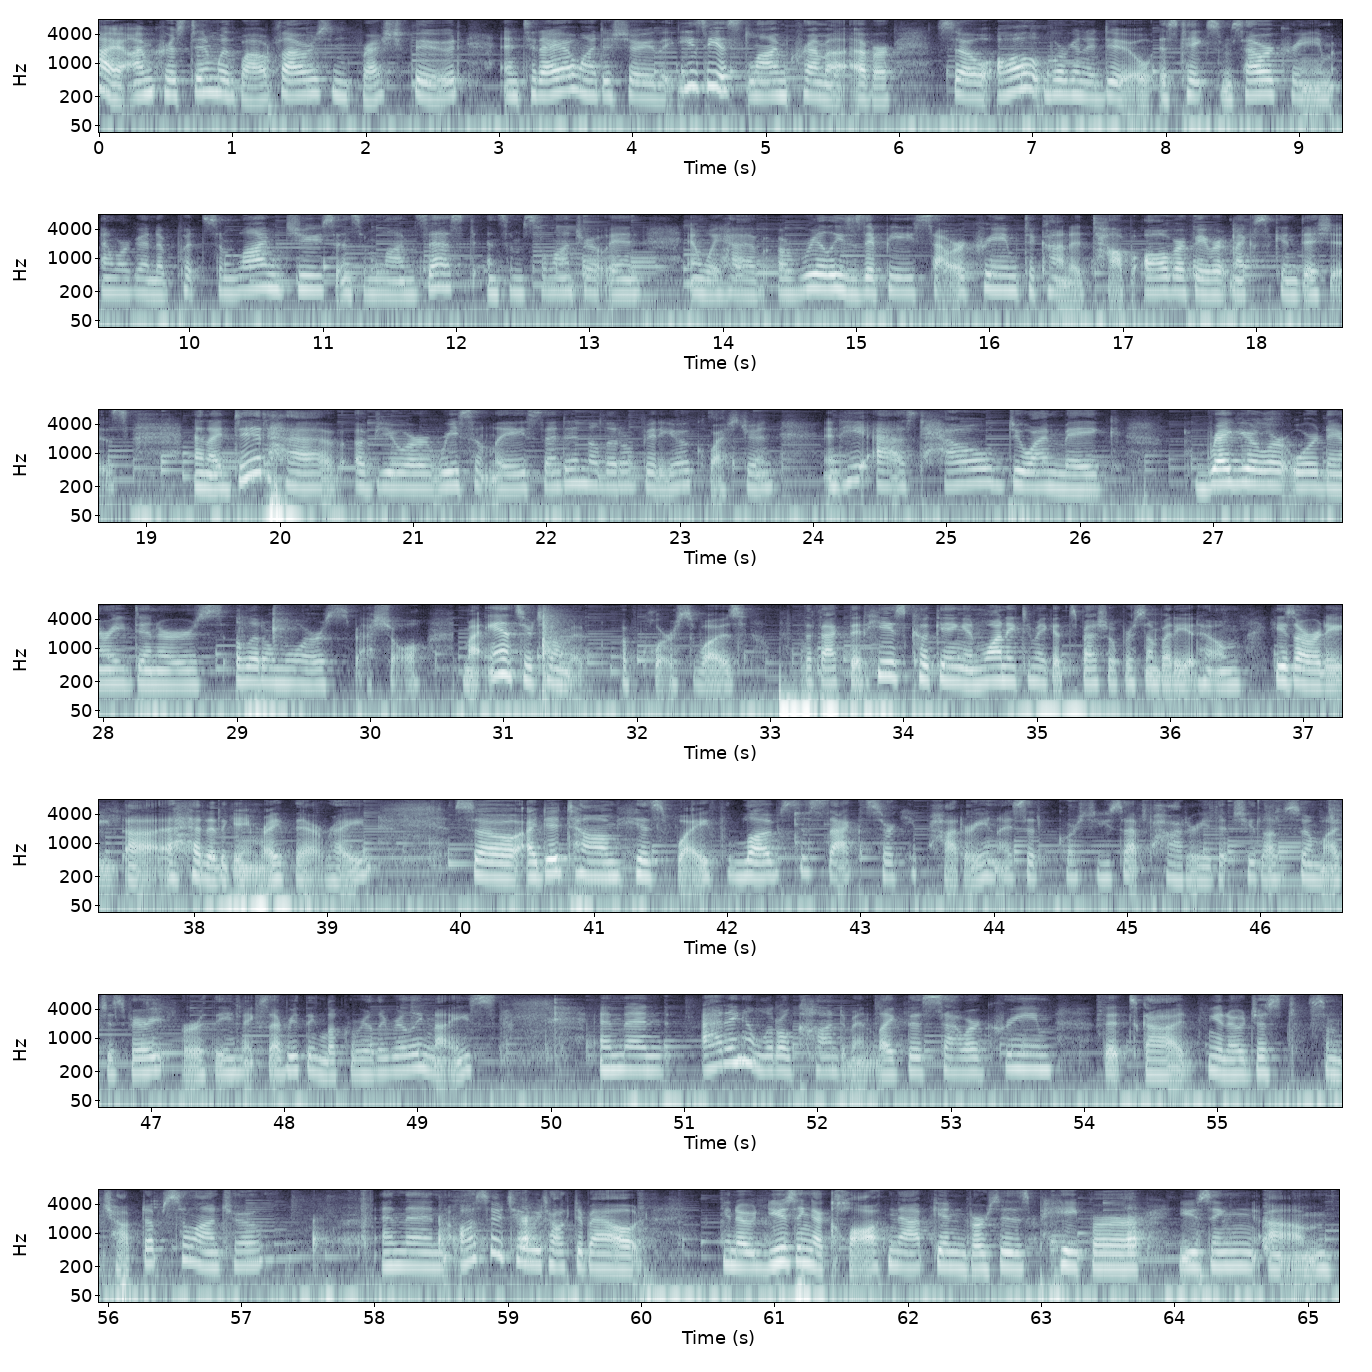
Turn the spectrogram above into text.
Hi, I'm Kristen with Wildflowers and Fresh Food, and today I wanted to show you the easiest lime crema ever. So all we're gonna do is take some sour cream and we're gonna put some lime juice and some lime zest and some cilantro in, and we have a really zippy sour cream to kind of top all of our favorite Mexican dishes. And I did have a viewer recently send in a little video question, and he asked, how do I make regular ordinary dinners a little more special. My answer to him, of course, was the fact that he's cooking and wanting to make it special for somebody at home. He's already uh, ahead of the game right there, right? So I did tell him his wife loves the Zach Sierke pottery, and I said, of course, use that pottery that she loves so much. It's very earthy, and makes everything look really, really nice. And then adding a little condiment like this sour cream that's got, you know, just some chopped up cilantro. And then also too, we talked about, you know, using a cloth napkin versus paper, using um,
